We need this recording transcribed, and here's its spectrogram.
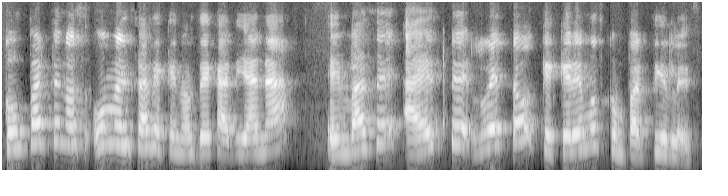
compártenos un mensaje que nos deja Diana en base a este reto que queremos compartirles.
